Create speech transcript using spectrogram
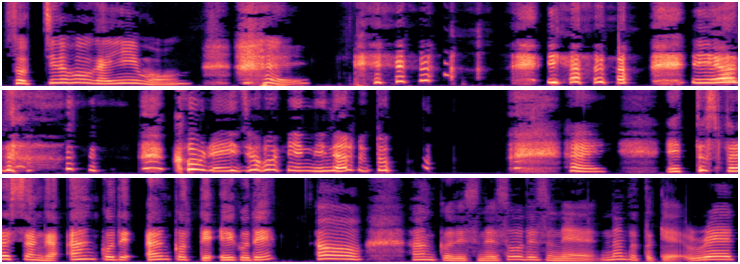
そっちの方がいいもん。はい。やだ、やだ。これ以上変になるとはい。えっと、スプラッシュさんが、あんこで、あんこって英語で？ああ、あんこですね。そうですね。なんだったっけ ?red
